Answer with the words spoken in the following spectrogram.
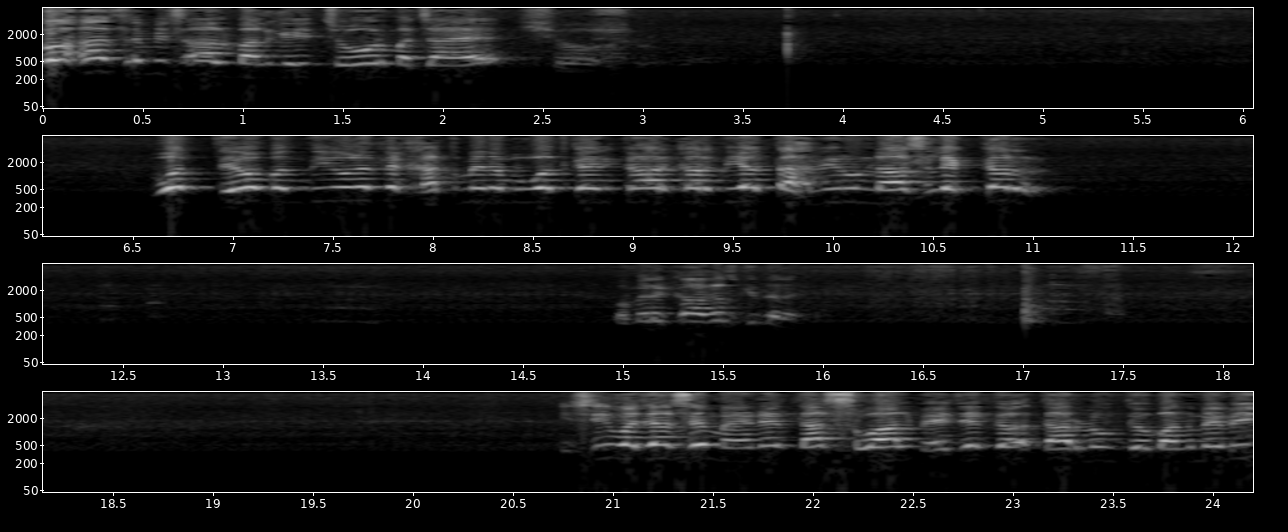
وہاں سے مثال بن گئی، چور مچائے۔ وہ دیوبندیوں نے ختم نبوت کا انکار کر دیا، تحویر الناس لکھ کر وہ میرے کاغذ کی طرح اسی وجہ سے میں نے دس سوال بھیجے دارالعلوم دیوبند میں بھی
